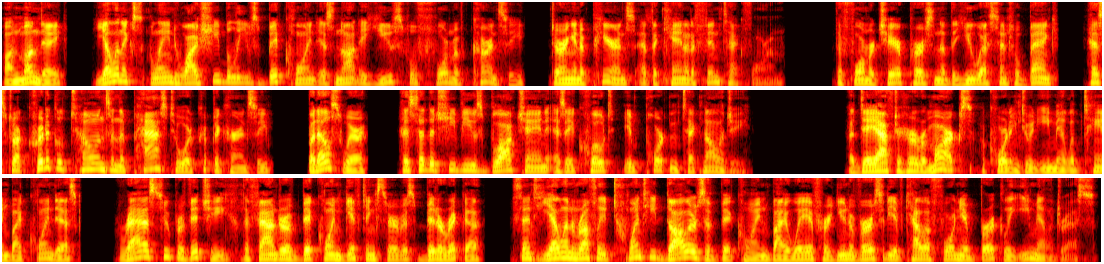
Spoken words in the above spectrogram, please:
On Monday, Yellen explained why she believes Bitcoin is not a useful form of currency during an appearance at the Canada FinTech Forum. The former chairperson of the U.S. Central Bank has struck critical tones in the past toward cryptocurrency, but elsewhere has said that she views blockchain as a quote, important technology. A day after her remarks, according to an email obtained by Coindesk, Raz Supraviciy, the founder of Bitcoin gifting service Bitarica, sent Yellen roughly $20 of Bitcoin by way of her University of California, Berkeley email address.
